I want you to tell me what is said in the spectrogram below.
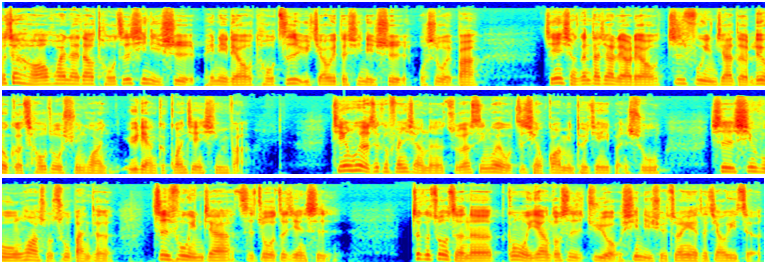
大家好，欢迎来到投资心理室，陪你聊投资与交易的心理室。我是尾巴，今天想跟大家聊聊致富赢家的六个操作循环与两个关键心法。今天会有这个分享呢，主要是因为我之前有挂名推荐一本书，是幸福文化所出版的《致富赢家只做这件事》。这个作者呢，跟我一样都是具有心理学专业的交易者，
